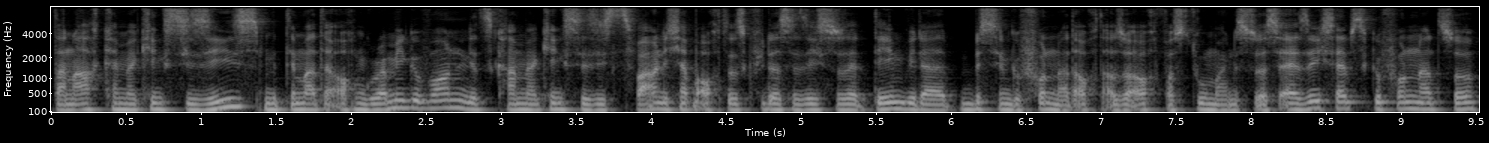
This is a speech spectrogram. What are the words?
Danach kam ja King's Disease, mit dem hat er auch einen Grammy gewonnen. Jetzt kam ja King's Disease 2 und ich habe auch das Gefühl, dass er sich so seitdem wieder ein bisschen gefunden hat. Auch, also auch, was du meinst, dass er sich selbst gefunden hat, so.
